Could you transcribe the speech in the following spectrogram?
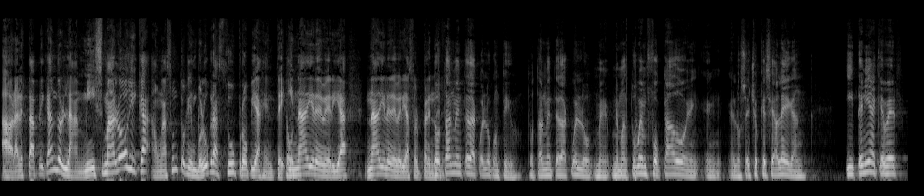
ahora le está aplicando la misma lógica a un asunto que involucra a su propia gente y nadie le debería, nadie le debería sorprender. Totalmente de acuerdo contigo, totalmente de acuerdo. Me, me mantuve enfocado en, en- en los hechos que se alegan y tenía que ver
